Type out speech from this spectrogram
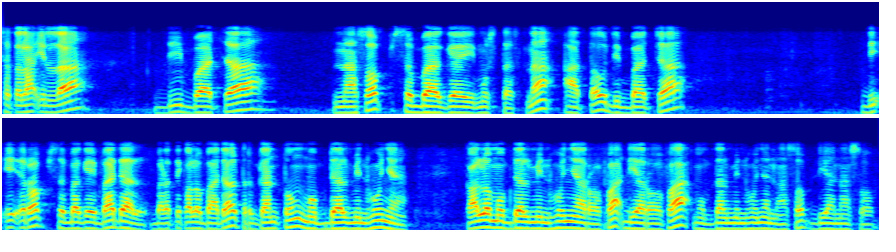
Setelah illa dibaca nasab sebagai mustasna atau dibaca di i'rab sebagai badal. Berarti kalau badal tergantung mubdal minhunya. Kalau mubdal minhunya rofa, dia rofa. Mubdal minhunya nasob, dia nasob.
